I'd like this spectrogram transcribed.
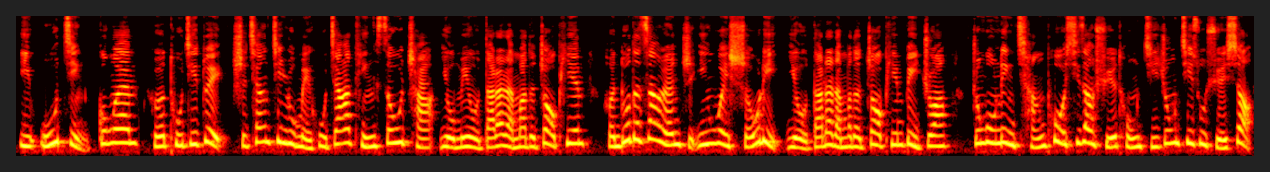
以武警、公安和突击队持枪进入。每户家庭搜查有没有达赖喇嘛的照片，很多的藏人只因为手里有达赖喇嘛的照片被抓。中共令强迫西藏学童集中寄宿学校，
